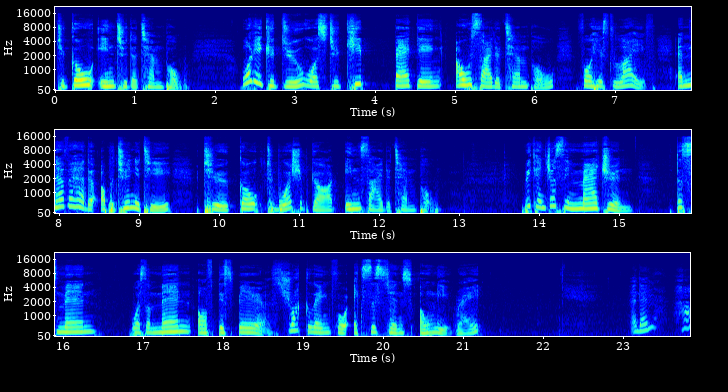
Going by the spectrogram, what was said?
to go into the temple. What he could do was to keep begging outside the temple for his life and never had the opportunity to go to worship God inside the temple. We can just imagine this man was a man of despair, struggling for existence only, right? And then how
